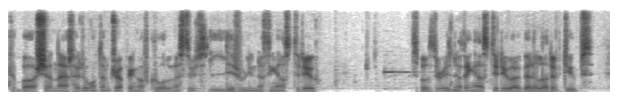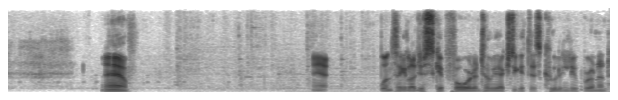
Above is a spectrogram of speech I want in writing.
kibosh on that. I don't want them dropping off coal unless there's literally nothing else to do. I suppose there is nothing else to do. I've got a lot of dupes. Yeah. Yeah. One second, I'll just skip forward until we actually get this cooling loop running.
